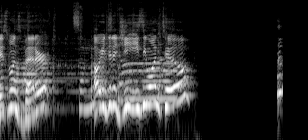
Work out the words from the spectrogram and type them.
This one's better. Oh, you did a G-Eazy one too?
